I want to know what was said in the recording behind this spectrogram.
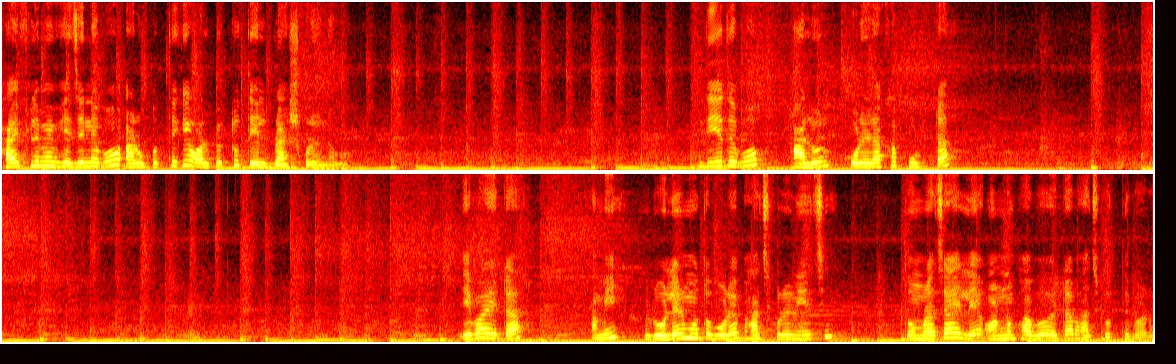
হাই ফ্লেমে ভেজে নেব আর উপর থেকে অল্প একটু তেল ব্রাশ করে নেব। দিয়ে দেব আলুর করে রাখা পুরটা। এবার এটা আমি রোলের মতো করে ভাজ করে নিয়েছি। তোমরা চাইলে অন্যভাবেও এটা ভাজ করতে পারো।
